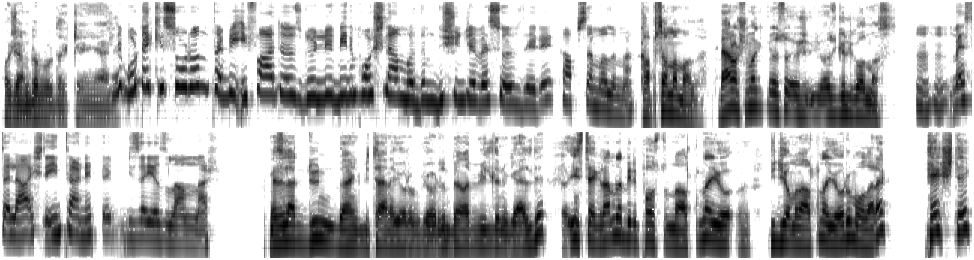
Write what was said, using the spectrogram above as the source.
Hocam da buradayken yani. Şimdi buradaki sorun tabii ifade özgürlüğü benim hoşlanmadığım düşünce ve sözleri kapsamalı mı? Kapsamamalı. Ben hoşuma gitmiyorsa öz- özgürlük olmaz. Hı hı. Mesela işte internette bize yazılanlar. Mesela dün ben bir tane yorum gördüm. Bana bir bildirim geldi. Instagram'da bir postumun altında, videomun altında yorum olarak hashtag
